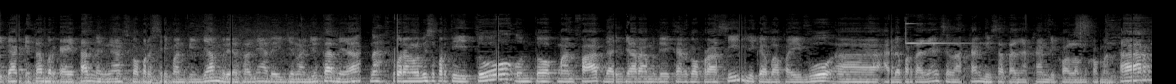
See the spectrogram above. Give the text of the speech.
jika kita berkaitan dengan koperasi simpan pinjam biasanya ada izin lanjutan ya. Nah kurang lebih seperti itu untuk manfaat dan cara mendirikan koperasi. Jika Bapak Ibu uh, ada pertanyaan silahkan bisa tanyakan di kolom komentar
